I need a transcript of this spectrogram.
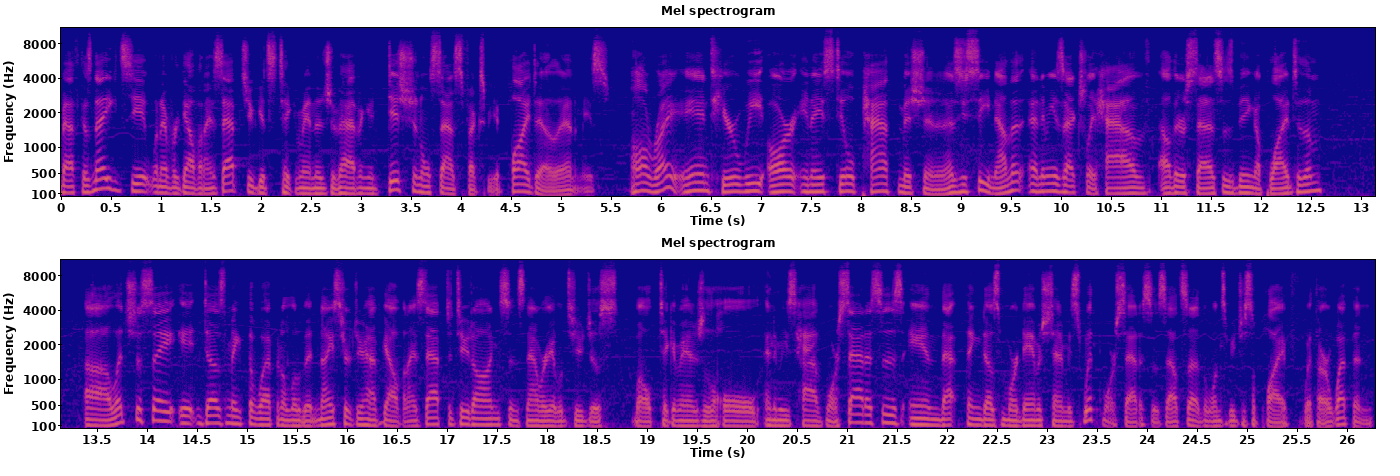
path because now you can see it whenever Galvanized Aptitude gets to take advantage of having additional status effects be applied to other enemies. All right, and here we are in a Steel Path mission. And as you see, now that enemies actually have other statuses being applied to them, uh, let's just say it does make the weapon a little bit nicer to have galvanized aptitude on since now we're able to just, well, take advantage of the whole enemies have more statuses and that thing does more damage to enemies with more statuses outside of the ones we just apply with our weapon.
